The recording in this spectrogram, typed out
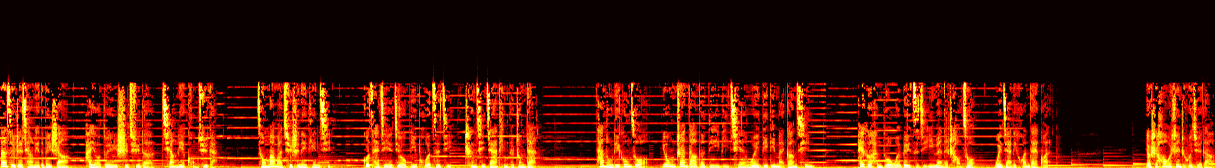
伴随着强烈的悲伤。还有对失去的强烈恐惧感。从妈妈去世那天起，郭采洁就逼迫自己撑起家庭的重担。她努力工作，用赚到的第一笔钱为弟弟买钢琴，配合很多违背自己意愿的炒作，为家里还贷款。有时候我甚至会觉得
